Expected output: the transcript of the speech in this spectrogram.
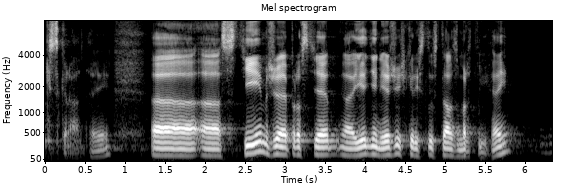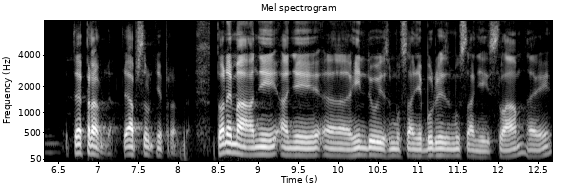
xkrát. Hej. E, e, s tím, že prostě jedin Ježíš Kristus stal z mrtvých. Hej? To je pravda, to je absolutně pravda. To nemá ani, ani hinduismus, ani buddhismus, ani islám. Hej?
